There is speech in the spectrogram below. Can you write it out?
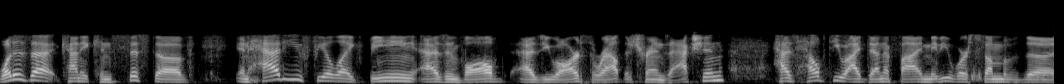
What does that kind of consist of? And how do you feel like being as involved as you are throughout the transaction has helped you identify maybe where some of the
